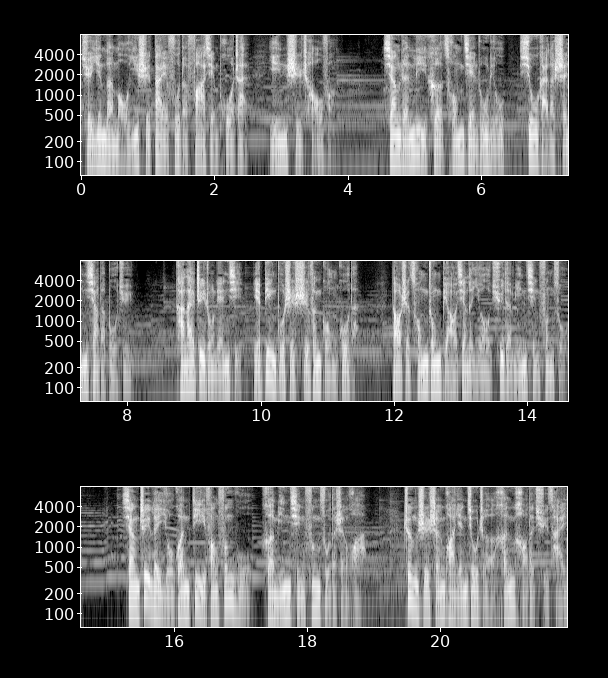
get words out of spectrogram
却因了某一世大夫的发现破绽，吟诗嘲讽。乡人立刻从谏如流，修改了神像的布局。看来这种联系也并不是十分巩固的，倒是从中表现了有趣的民情风俗。像这类有关地方风物和民情风俗的神话。正是神话研究者很好的取材，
